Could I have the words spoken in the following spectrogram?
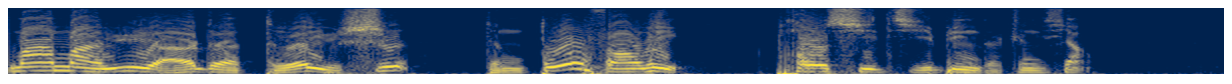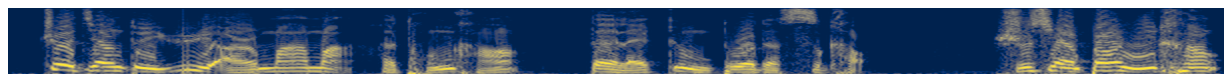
妈妈育儿的得与失等多方位剖析疾病的真相，这将对育儿妈妈和同行带来更多的思考，实现邦尼康。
